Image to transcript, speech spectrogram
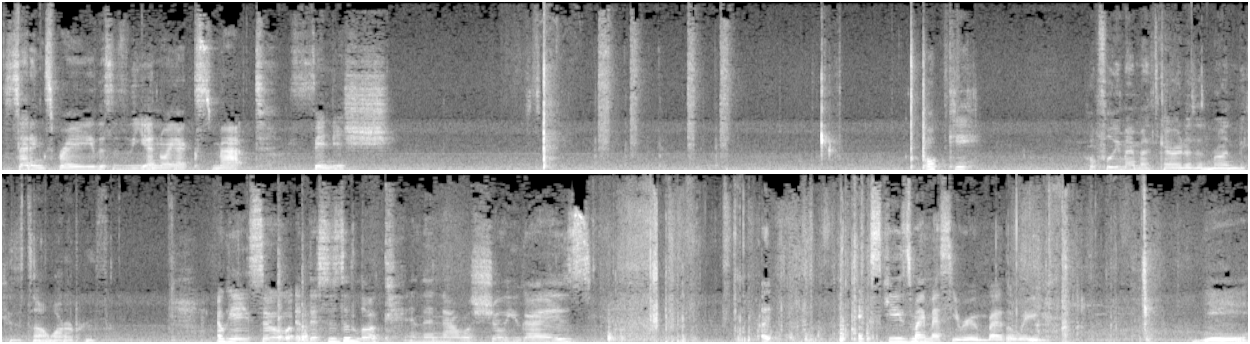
setting spray. This is the NYX Matte Finish. Okay. Hopefully my mascara doesn't run because it's not waterproof. Okay, so this is the look, and then now I'll show you guys. Uh, excuse my messy room, by the way. Yeah.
